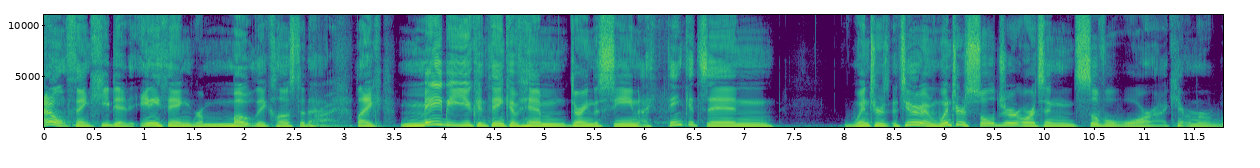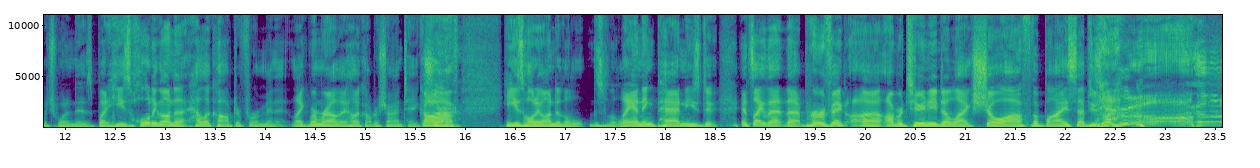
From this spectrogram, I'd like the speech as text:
I don't think he did anything remotely close to that. Right. Like maybe you can think of him during the scene. I think it's in Winter's. It's either in Winter Soldier or it's in Civil War. I can't remember which one it is. But he's holding on to that helicopter for a minute. Like remember how the helicopter's trying to take off. He's holding on to the, the landing pad, and he's do. It's like that that perfect uh, opportunity to like show off the biceps. He's like.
